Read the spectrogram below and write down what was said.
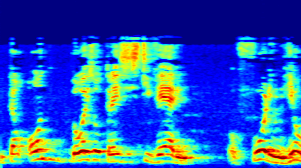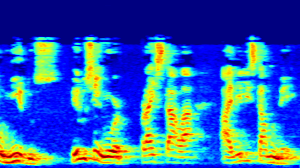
Então, onde dois ou três estiverem ou forem reunidos pelo Senhor para estar lá, ali ele está no meio.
